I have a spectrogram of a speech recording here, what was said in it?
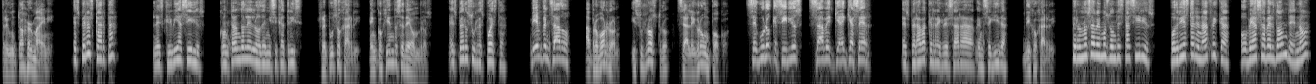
preguntó Hermione. ¿Esperas carta? Le escribí a Sirius, contándole lo de mi cicatriz, repuso Harry, encogiéndose de hombros. Espero su respuesta. Bien pensado, aprobó Ron, y su rostro se alegró un poco. Seguro que Sirius sabe qué hay que hacer. Esperaba que regresara enseguida, dijo Harry. Pero no sabemos dónde está Sirius. Podría estar en África, o ve a saber dónde, ¿no?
